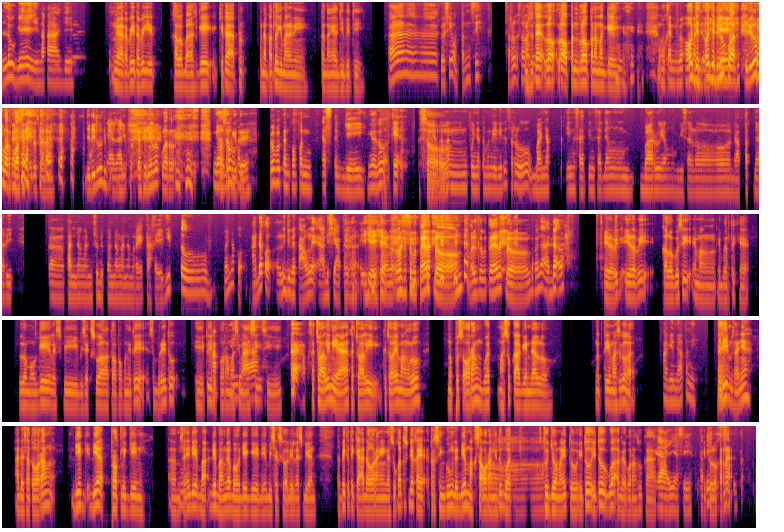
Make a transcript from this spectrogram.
lu gay enak aja Enggak, tapi tapi kalau bahas gay, kita pen- pendapat lo gimana nih tentang LGBT? ah gue sih open sih seru soalnya Maksudnya lo lo open lo open sama gay. Bukan gue Oh jadi oh jadi lu keluar jadi lu keluar kloset gitu sekarang. Jadi lu di, di podcast ini lu keluar nggak kloset gue gitu bukan ya. Gue bukan open as a gay. Nggak gue kayak punya temen So, punya temen kayak gitu seru. Banyak insight-insight yang baru yang bisa lo dapat dari eh, pandangan sudut pandangan mereka kayak gitu. Banyak kok. Ada kok. Lu juga tahu le ada siapa yang kayak iya gitu? iya. Nggak usah sebut merek dong, nggak usah sebut merek dong. pokoknya ada lah. Iya tapi iya tapi kalau gue sih emang ibaratnya kayak lo mau gay, lesbi, biseksual atau apa pun itu ya sebenarnya itu ya itu hidup Hak orang iya. masing-masing sih. Kecuali nih ya, kecuali kecuali emang lo nge-push orang buat masuk ke agenda lo. Ngerti maksud gue nggak? Agenda apa nih? Jadi misalnya ada satu orang dia dia proudly gay nih. Hmm. misalnya dia ba- dia bangga bahwa dia gay, dia biseksual, dia lesbian. Tapi ketika ada orang yang nggak suka terus dia kayak tersinggung dan dia maksa orang itu buat Oh. setuju sama itu. Itu itu gue agak kurang suka. Ya iya sih. Tapi Gitu loh, karena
